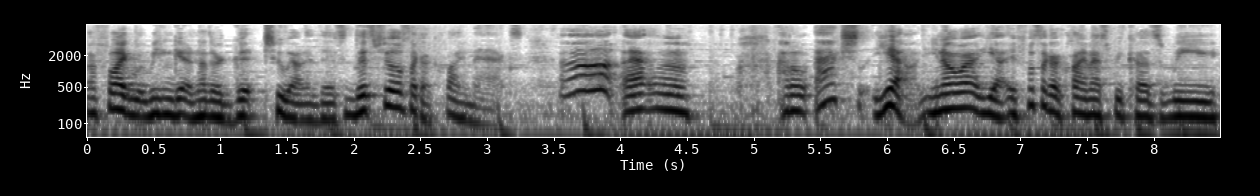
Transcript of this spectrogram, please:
I feel like we can get another good two out of this. This feels like a climax. Uh, uh, I don't actually. Yeah, you know what? Yeah, it feels like a climax because we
